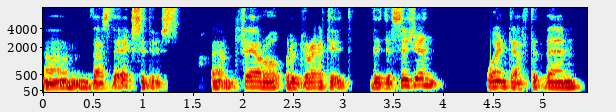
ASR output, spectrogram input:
Um, that's the Exodus. Um, Pharaoh regretted the decision, went after them,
